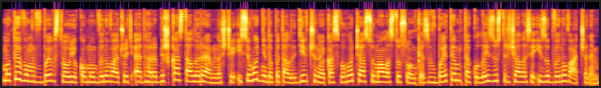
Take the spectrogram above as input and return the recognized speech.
Мотивом вбивства, у якому обвинувачують Едгара Бішка, стали ревнощі. І сьогодні допитали дівчину, яка свого часу мала стосунки з вбитим та колись зустрічалася із обвинуваченим.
